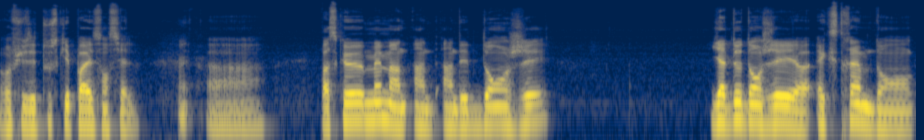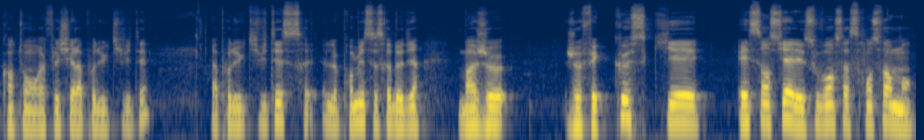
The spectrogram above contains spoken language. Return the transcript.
Refuser tout ce qui n'est pas essentiel. Ouais. Parce que même un, un- un des dangers, il y a deux dangers euh, extrêmes dans, quand on réfléchit à la productivité. La productivité, serait- le premier, ce serait de dire, bah, je, je fais que ce qui est essentiel et souvent ça se transforme en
